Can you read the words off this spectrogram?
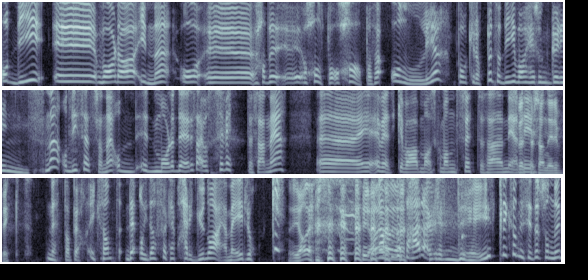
Og de eh, var da inne og eh, hadde eh, holdt på å ha på seg olje på kroppen, så de var helt sånn glinsende. Og de setter seg ned, og målet deres er jo å svette seg ned eh, Jeg vet ikke hva Skal man svette seg ned Svetter til seg ned i vekt. Nettopp, ja. Ikke sant? Det, oi, da følte jeg Herregud, nå er jeg med i Rocky! Ja, ja. ja, ja, Altså, dette her er jo helt drøyt, liksom. De sitter sånne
